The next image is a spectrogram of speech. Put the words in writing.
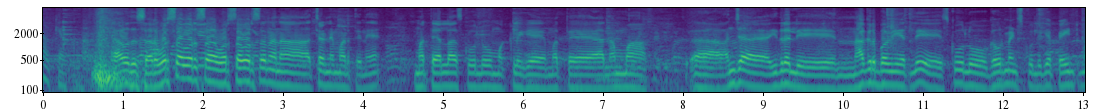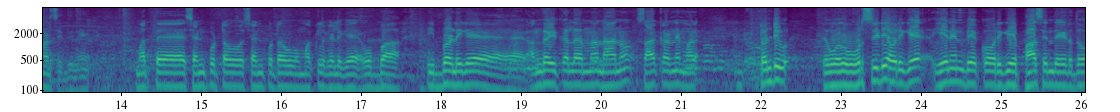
ನಾವು ಕೇಳ್ಕೊತೀವಿ. ಹೌದು ಸರ್. ವರ್ಷ ವರ್ಷ ವರ್ಷ ವರ್ಷ ನಾನು ಆಚರಣೆ ಮಾಡ್ತೀನಿ. ಮತ್ತು ಎಲ್ಲ ಸ್ಕೂಲು ಮಕ್ಕಳಿಗೆ, ಮತ್ತು ನಮ್ಮ ಅಂಜ, ಇದರಲ್ಲಿ ನಾಗರಭವಿಯಲ್ಲಿ ಸ್ಕೂಲು ಗೌರ್ಮೆಂಟ್ ಸ್ಕೂಲಿಗೆ ಪೇಂಟ್ ಮಾಡಿಸಿದ್ದೀನಿ. ಮತ್ತು ಸಣ್ಣ ಪುಟ್ಟವು ಸಣ್ಣ ಪುಟ್ಟವು ಮಕ್ಕಳುಗಳಿಗೆ ಒಬ್ಬ ಇಬ್ಬಳಿಗೆ ಅಂಗವಿಕಲನ್ನು ನಾನು ಸಾಕಣೆ ಮಾ ಟ್ವೆಂಟಿ ವರ್ಷಿಡೀ ಅವರಿಗೆ ಏನೇನು ಬೇಕೋ ಅವರಿಗೆ ಪಾಸಿಂದ ಹಿಡ್ದು,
